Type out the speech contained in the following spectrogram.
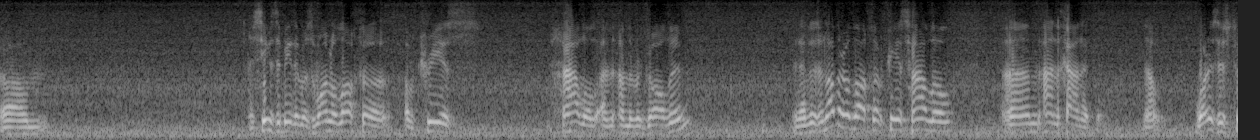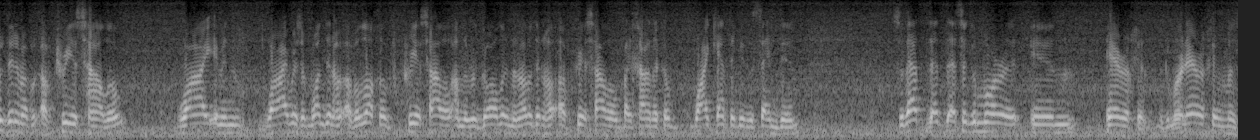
Um, it seems to be there was one halacha of Kriyas Halal on the Regalim, and then there's another halacha of Kriyas Halal um, on Chanukah. Now, what is this two dinim of, of Kriyas Halal? Why, I mean, why was it one din of a look of Kriyas Halal on the Regalim and another din of Kriyas Halal by Hanukkah? Why can't they be the same din? So that, that that's a Gemara in Erechim. The Gemara in Erechim was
